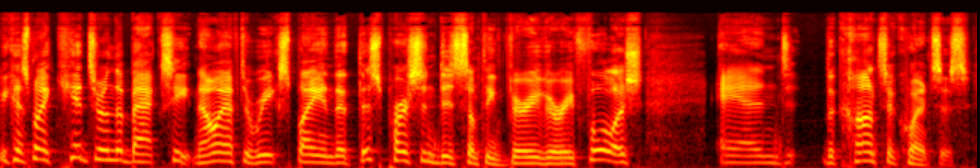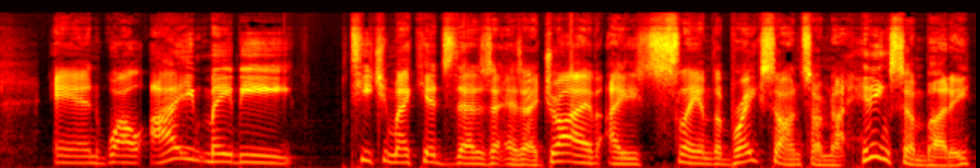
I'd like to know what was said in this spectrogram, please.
Because my kids are in the back seat. Now I have to re explain that this person did something very, very foolish and the consequences. And while I may be teaching my kids that as, as I drive, I slam the brakes on so I'm not hitting somebody,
